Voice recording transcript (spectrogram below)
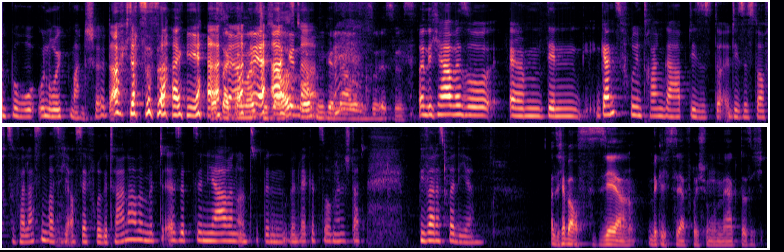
und beunruhigt manche. Darf ich das so sagen? Ja, Besser kann man es ja, nicht ja, ausdrücken, genau. so ist es. und ich habe so ähm, den ganz frühen Drang gehabt, dieses, dieses Dorf zu verlassen, was ich auch sehr früh getan habe mit äh, 17 Jahren und bin, bin weggezogen in die Stadt. Wie war das bei dir? Also ich habe auch sehr, wirklich sehr früh schon gemerkt, dass ich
